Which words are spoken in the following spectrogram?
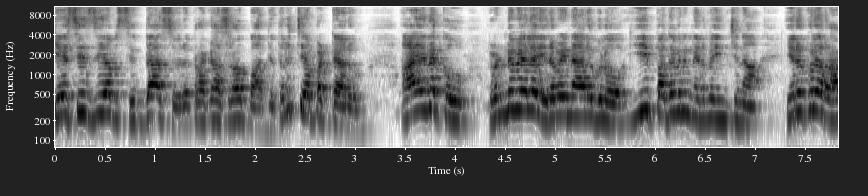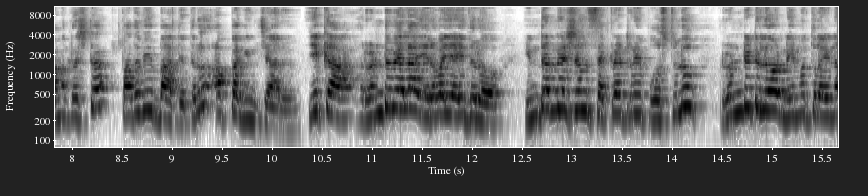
కేసీజీఎఫ్ సిద్ధా సూర్యప్రకాశ్రావు బాధ్యతలు చేపట్టారు. ఆయనకు రెండు వేల ఇరవై నాలుగులో ఈ పదవిని నిర్వహించిన ఇరుకుల రామకృష్ణ పదవి బాధ్యతలు అప్పగించారు. ఇక రెండు వేల ఇరవై ఐదులో ఇంటర్నేషనల్ సెక్రటరీ పోస్టులు రెండిటిలో నియమితులైన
